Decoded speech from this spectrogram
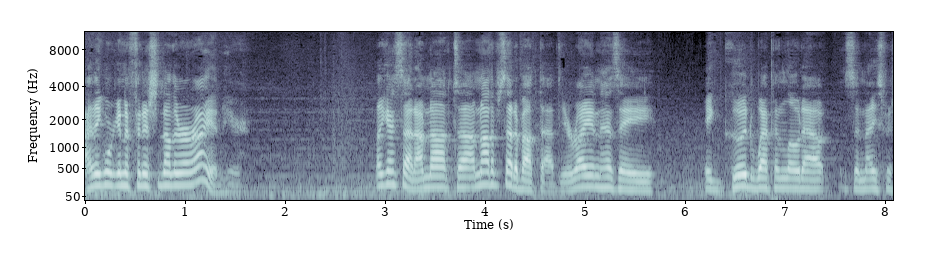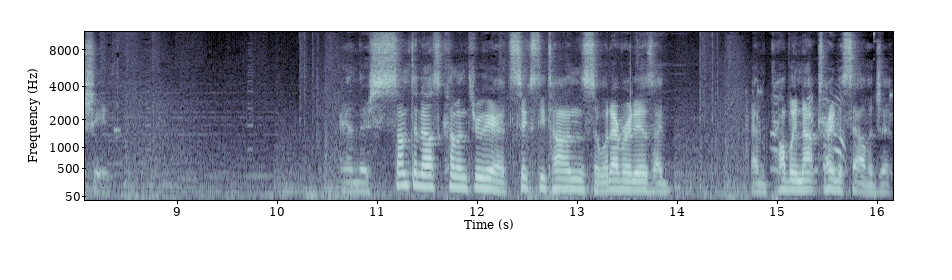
I think we're going to finish another Orion here. Like I said, I'm not uh, I'm not upset about that. The Orion has a a good weapon loadout. It's a nice machine. And there's something else coming through here at 60 tons, so whatever it is, I I'm probably not trying to salvage it.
